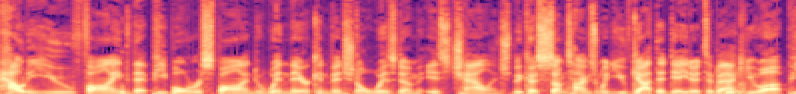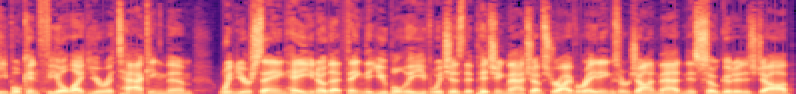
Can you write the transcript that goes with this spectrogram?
How do you find that people respond when their conventional wisdom is challenged? Because sometimes when you've got the data to back you up, people can feel like you're attacking them when you're saying, hey, you know that thing that you believe, which is that pitching matchups drive ratings or John Madden is so good at his job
